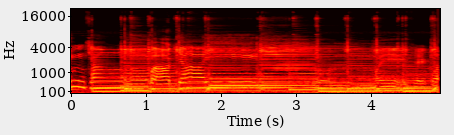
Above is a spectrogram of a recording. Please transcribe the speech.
ยิ้มช่างบาดใจ ไม่ใช่ใคร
